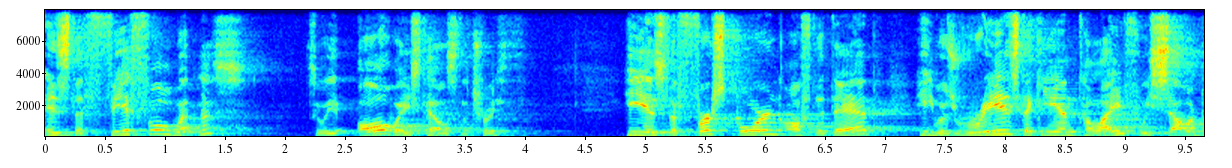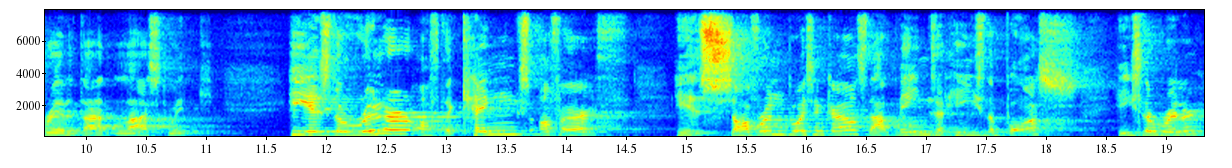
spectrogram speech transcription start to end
is the faithful witness, so he always tells the truth. He is the firstborn of the dead. He was raised again to life. We celebrated that last week. He is the ruler of the kings of earth. He is sovereign, boys and girls. That means that he's the boss, he's the ruler.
